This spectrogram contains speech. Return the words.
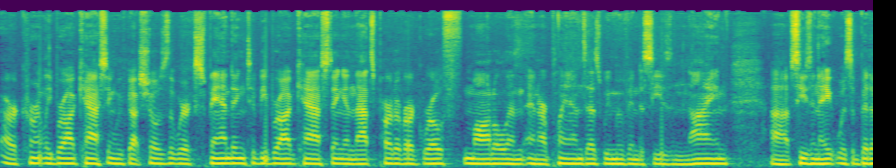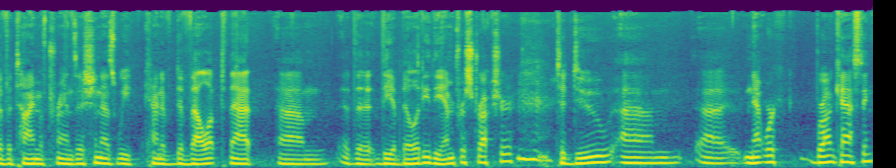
are currently broadcasting. We've got shows that we're expanding to be broadcasting, and that's part of our growth model and, and our plans as we move into season nine. Uh, season eight was a bit of a time of transition as we kind of developed that um, the the ability, the infrastructure to do um, uh, network broadcasting.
